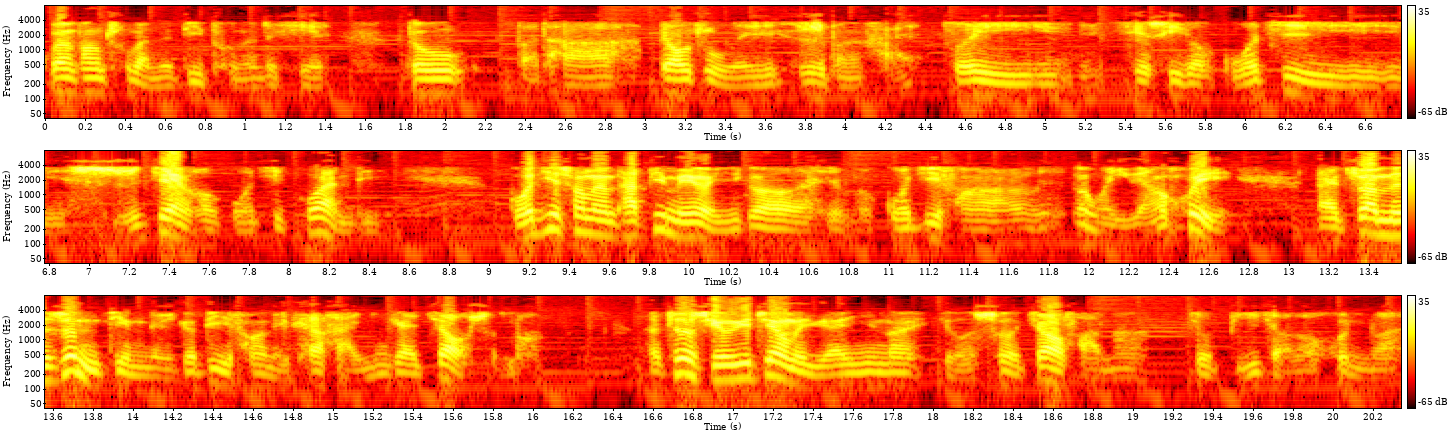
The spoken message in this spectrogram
官方出版的地图呢，这些都把它标注为日本海，所以这是一个国际实践和国际惯例。国际上呢，它并没有一个国际法委员会来专门认定哪个地方哪片海应该叫什么。那正是由于这样的原因呢，有时候叫法呢。就比较的混乱。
